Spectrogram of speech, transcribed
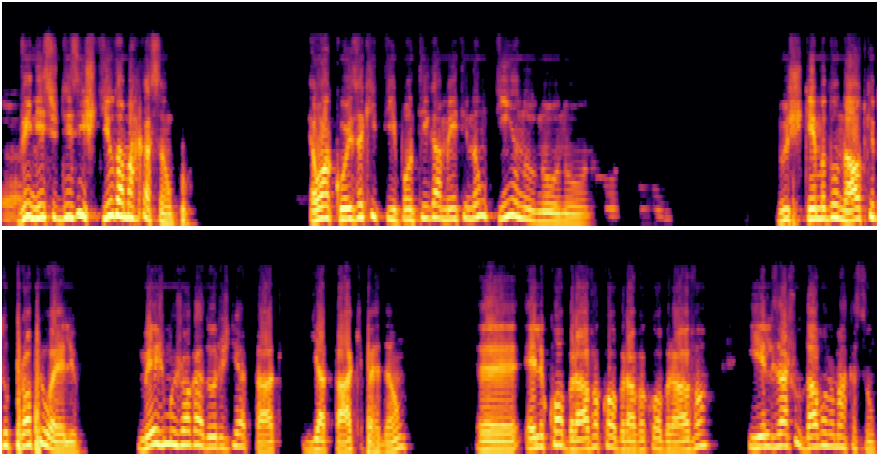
É. Vinícius desistiu da marcação, pô. É uma coisa que, tipo, antigamente não tinha no, no, no, no esquema do Náutico e do próprio Hélio. Mesmo jogadores de ataque, de ataque perdão, é, ele cobrava, cobrava, cobrava, e eles ajudavam na marcação.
